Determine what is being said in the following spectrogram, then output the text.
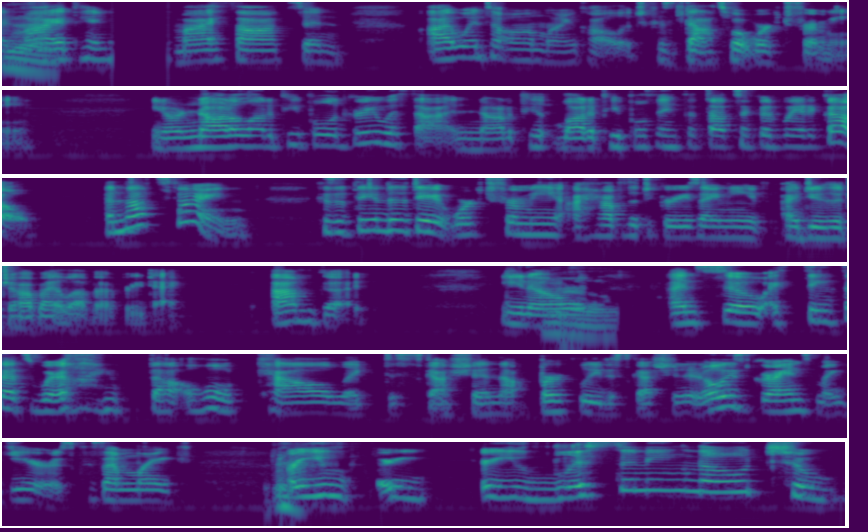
in my opinion my thoughts and i went to online college because that's what worked for me. You know not a lot of people agree with that and not a pe- lot of people think that that's a good way to go and that's fine because at the end of the day it worked for me i have the degrees i need i do the job i love every day. I'm good you know? Yeah. and so i think that's where like that whole cal like discussion that berkeley discussion it always grinds my gears because i'm like are you are you are you listening though to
